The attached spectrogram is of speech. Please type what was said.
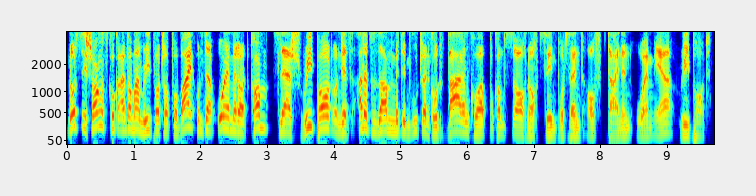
nutz die Chance, guck einfach mal im Report-Shop vorbei unter omr.com slash report und jetzt alle zusammen mit dem Gutscheincode Warenkorb bekommst du auch noch 10% auf deinen OMR-Report.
